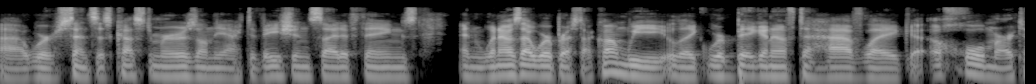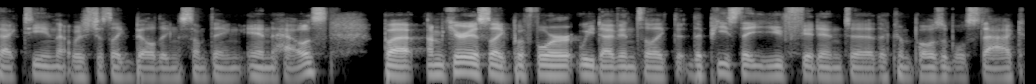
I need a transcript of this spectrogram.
Uh, we're census customers on the activation side of things. And when I was at WordPress.com, we like we're big enough to have like a whole Martech team that was just like building something in house. But I'm curious, like before we dive into like the, the piece that you fit into the composable stack,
